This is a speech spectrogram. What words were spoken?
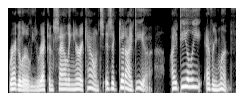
Regularly reconciling your accounts is a good idea, ideally every month.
